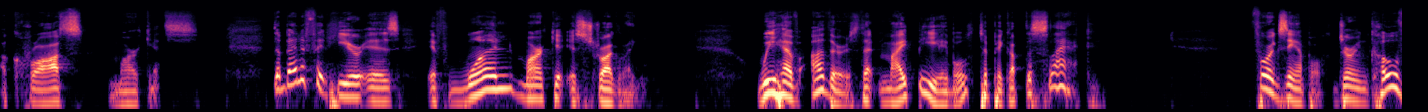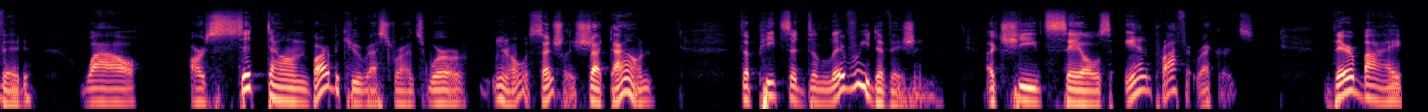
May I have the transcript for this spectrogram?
across markets. The benefit here is if one market is struggling, we have others that might be able to pick up the slack. For example, during COVID, while our sit down barbecue restaurants were, you know, essentially shut down, the pizza delivery division achieved sales and profit records, thereby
